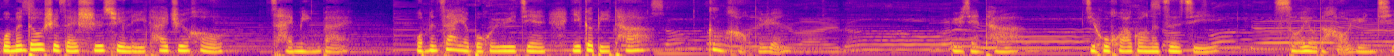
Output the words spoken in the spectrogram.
我们都是在失去、离开之后，才明白，我们再也不会遇见一个比他更好的人。遇见他，几乎花光了自己所有的好运气。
